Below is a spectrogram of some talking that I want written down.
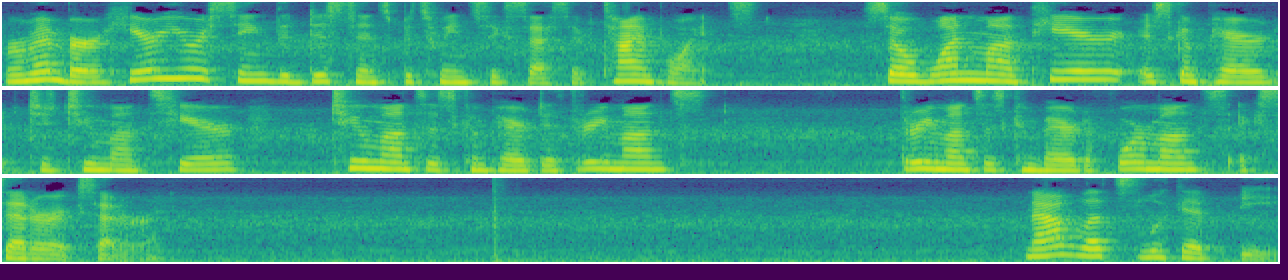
Remember, here you are seeing the distance between successive time points. So one month here is compared to two months here, two months is compared to three months, three months is compared to four months, etc., etc. Now let's look at B.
